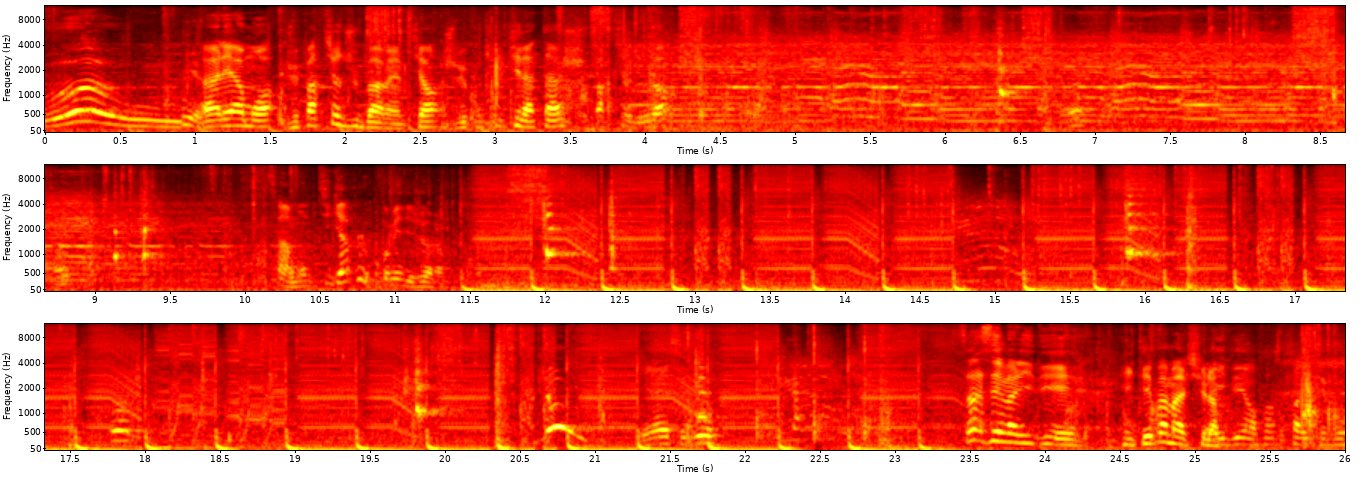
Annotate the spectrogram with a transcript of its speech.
Wow Allez à moi. Je vais partir du bas même. Tiens, je vais compliquer la tâche. Partir de là. C'est un bon petit gap le premier déjà là. Yeah, c'est beau. Ça c'est validé. Il était pas mal celui-là. C'est beau.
